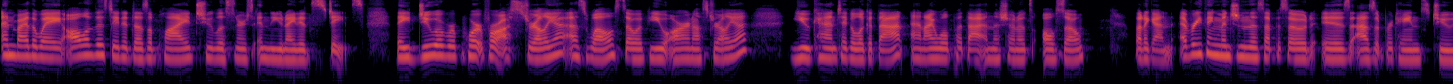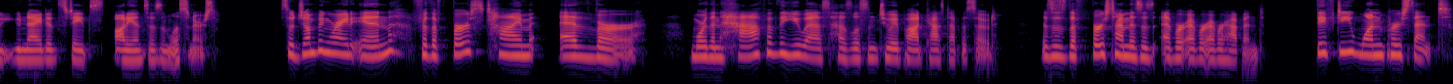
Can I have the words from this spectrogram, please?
And by the way, all of this data does apply to listeners in the United States. They do a report for Australia as well. So if you are in Australia, you can take a look at that. And I will put that in the show notes also. But again, everything mentioned in this episode is as it pertains to United States audiences and listeners. So, jumping right in, for the first time ever, more than half of the US has listened to a podcast episode. This is the first time this has ever, ever, ever happened. 51%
